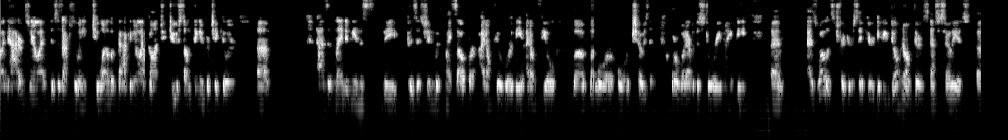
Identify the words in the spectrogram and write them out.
my patterns in your life. This is actually when you do want to look back in your life, gone to do something in particular. Um, has it landed me in this the position with myself where I don't feel worthy, I don't feel loved or or chosen, or whatever the story might be. Um, as well as triggers. If you're if you don't know if there's necessarily a, a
